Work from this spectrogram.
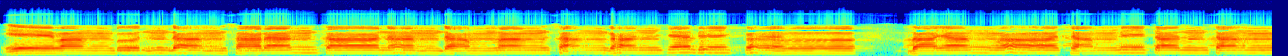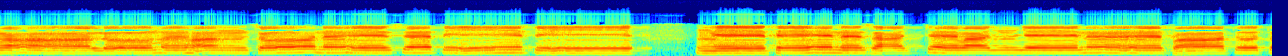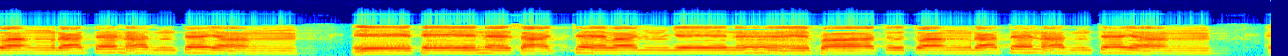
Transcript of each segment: එවං බුද්ධං සරන්තානං ධම්මං සංඝං ච භික්ඛවෝ බයං වාචම්මිතං සංවා ලෝමහං සෝනේසති ඒතේන සච්ච වඤ්ඤේන පාතු ත්වං රතනන්තයං ඒතේන සච්ච වඤ්ඤේන පාතු ත්වං රතනන්තයං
